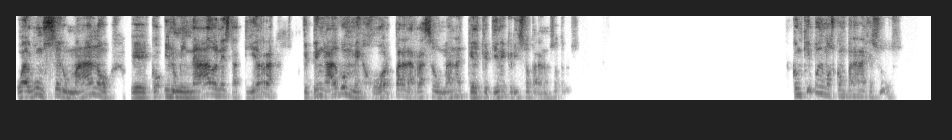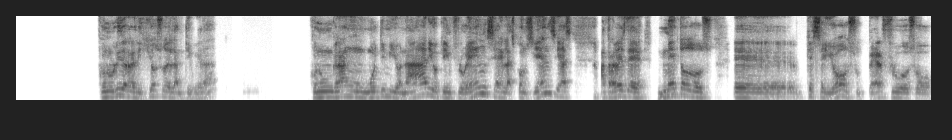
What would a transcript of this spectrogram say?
o algún ser humano eh, iluminado en esta tierra que tenga algo mejor para la raza humana que el que tiene Cristo para nosotros? ¿Con quién podemos comparar a Jesús? ¿Con un líder religioso de la antigüedad? ¿Con un gran multimillonario que influencia en las conciencias a través de métodos, eh, qué sé yo, superfluos o,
